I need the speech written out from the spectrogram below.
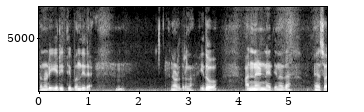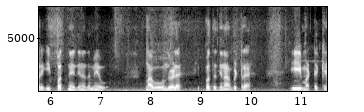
ಸೊ ನೋಡಿ ಈ ರೀತಿ ಬಂದಿದೆ. ನೋಡಿದ್ರಲ್ಲ? ಇದು ಹನ್ನೆರಡನೇ ದಿನದ ಸಾರಿ ಇಪ್ಪತ್ತನೇ ದಿನದ ಮೇವು. ನಾವು ಒಂದು ವೇಳೆ ಇಪ್ಪತ್ತು ದಿನ ಬಿಟ್ಟರೆ ಈ ಮಟ್ಟಕ್ಕೆ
